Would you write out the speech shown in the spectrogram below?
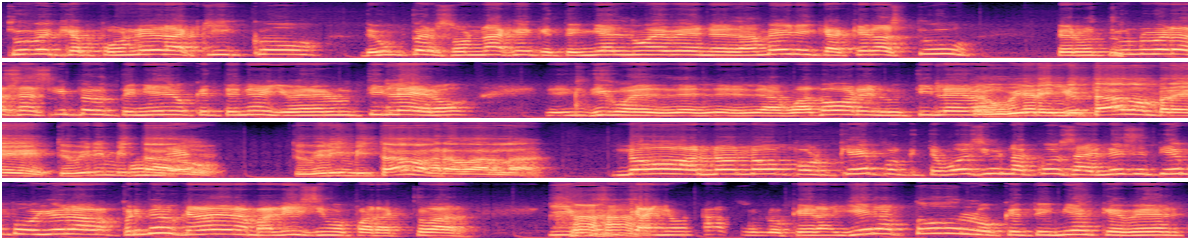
tuve que poner a Kiko de un personaje que tenía el 9 en el América, que eras tú, pero tú no eras así, pero tenía yo que tener, yo era el utilero, digo, el, aguador, el utilero. Te hubiera invitado, hombre, te hubiera invitado, te hubiera invitado a grabarla. No, no, no, ¿por qué? Porque te voy a decir una cosa, en ese tiempo yo era, primero que nada era malísimo para actuar, y fue un cañonazo lo que era, y era todo lo que tenía que ver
